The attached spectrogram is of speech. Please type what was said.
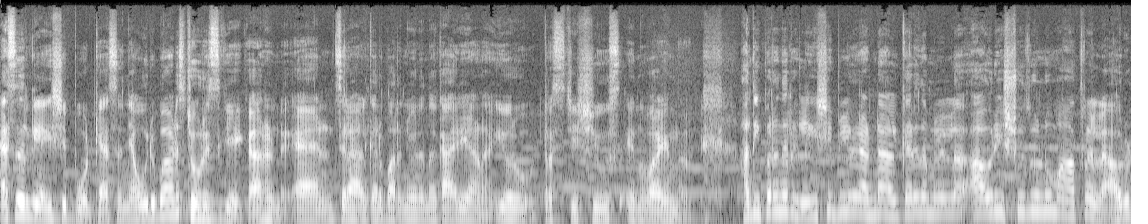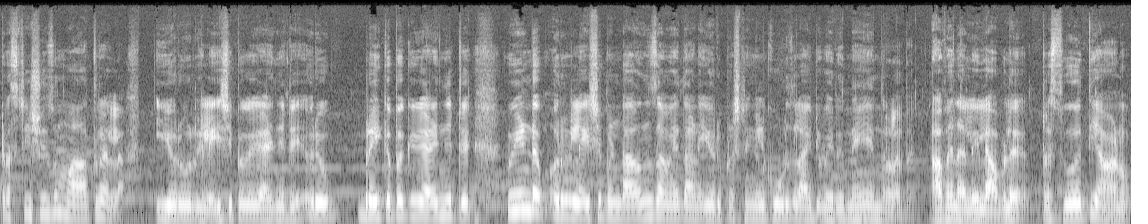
ആസ് എ റിലേഷൻഷിപ്പ് പോഡ്കാസ്റ്റ് ഞാൻ ഒരുപാട് സ്റ്റോറീസ് കേൾക്കാറുണ്ട്. ആൻഡ് ചില ആൾക്കാർ പറഞ്ഞു വരുന്ന കാര്യമാണ് ഈ ഒരു ട്രസ്റ്റ് ഇഷ്യൂസ് എന്ന് പറയുന്നത്. അത് ഈ പറയുന്ന റിലേഷൻഷിപ്പിൽ രണ്ട് ആൾക്കാർ തമ്മിലുള്ള ആ ഒരു ഇഷ്യൂസ് കൊണ്ട് മാത്രമല്ല ആ ഒരു ട്രസ്റ്റ് ഇഷ്യൂസും മാത്രമല്ല ഈ ഒരു റിലേഷൻഷിപ്പ് ഒക്കെ കഴിഞ്ഞിട്ട് ഒരു ബ്രേക്കപ്പ് ഒക്കെ കഴിഞ്ഞിട്ട് വീണ്ടും ഒരു റിലേഷൻഷിപ്പ് ഉണ്ടാകുന്ന സമയത്താണ് ഈ ഒരു പ്രശ്നങ്ങൾ കൂടുതലായിട്ട് വരുന്നേ എന്നുള്ളത്. അവൻ അല്ലെങ്കിൽ അവൾ ട്രസ്റ്റ് ആണോ?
